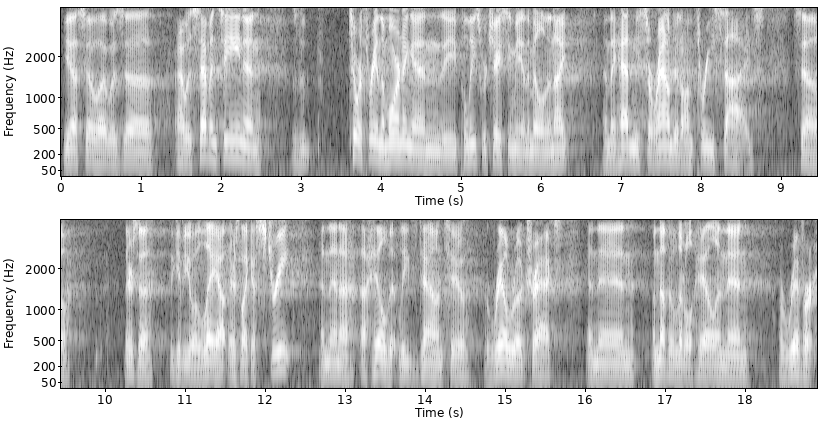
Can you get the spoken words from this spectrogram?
yeah. So I was uh, I was 17 and it was the two or three in the morning, and the police were chasing me in the middle of the night. and they had me surrounded on three sides. So there's a, to give you a layout, there's like a street and then a, a hill that leads down to the railroad tracks, and then another little hill, and then a river.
